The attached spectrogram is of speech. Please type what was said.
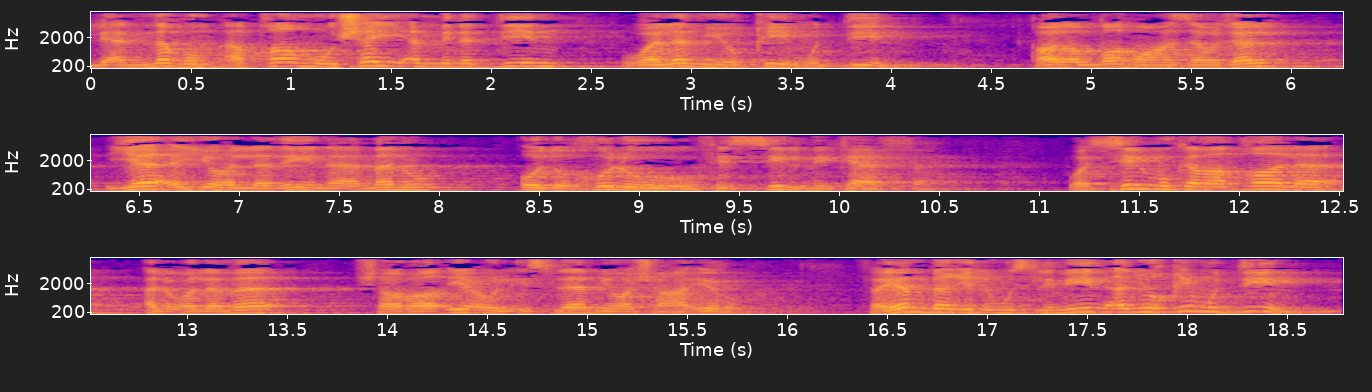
لأنهم أقاموا شيئا من الدين ولم يقيموا الدين. قال الله عز وجل يا أيها الذين أمنوا ادخلوا في السلم كافة. والسلم كما قال العلماء شرائع الإسلام وشعائره. فينبغي للمسلمين أن يقيموا الدين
